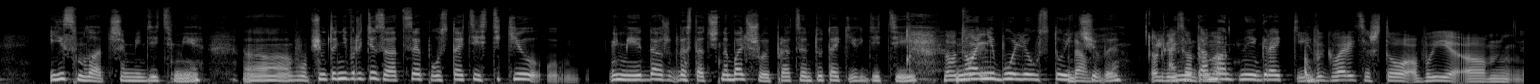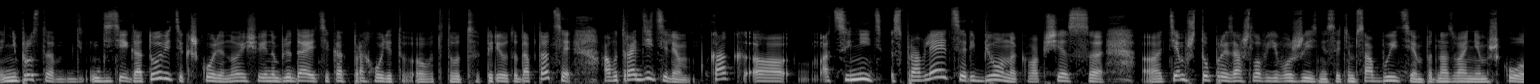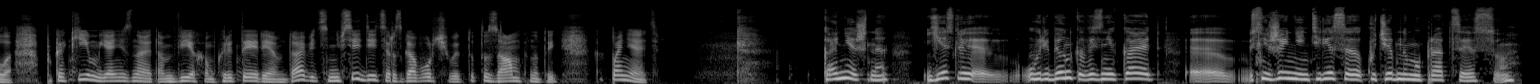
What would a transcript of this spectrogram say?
и с младшими детьми. А, в общем-то, невротизация по статистике э, имеет даже достаточно большой процент у таких детей. Но, но вот вы... они более устойчивы. Да. Ольга Они командные игроки. Вы говорите, что вы э, не просто детей готовите к школе, но еще и наблюдаете, как проходит э, вот этот вот период адаптации. А вот родителям, как э, оценить, справляется ребенок вообще с э, тем, что произошло в его жизни, с этим событием под названием школа? По каким, я не знаю, там, вехам, критериям, да? Ведь не все дети разговорчивые, кто-то замкнутый. Как понять? Конечно, если у ребенка возникает э, снижение интереса к учебному процессу,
